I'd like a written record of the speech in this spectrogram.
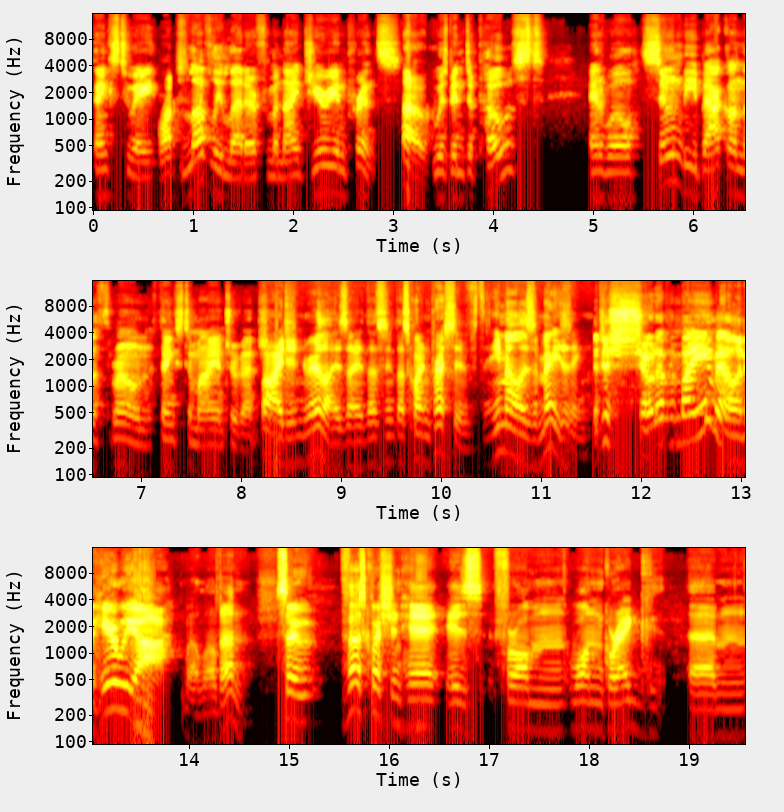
thanks to a What? lovely letter from a Nigerian prince Oh, who has been deposed and will soon be back on the throne thanks to my intervention. well, I didn't realize. I, that's that's quite impressive. The email is amazing. It just showed up in my email, and here we are. Well, well done. So, first question here is from one Greg, um,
